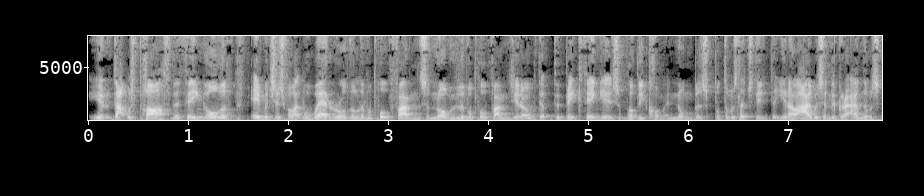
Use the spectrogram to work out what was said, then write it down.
you know, that was part of the thing. All the images were like, well, where are all the Liverpool fans? And normally Liverpool fans, you know, the, the big thing is, well, they come in numbers. But there was literally, you know, I was in the ground, there was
